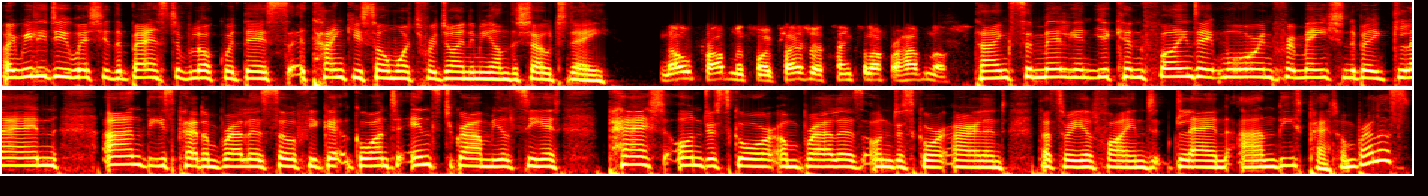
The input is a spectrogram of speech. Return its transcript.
I really do wish you the best of luck with this. Thank you so much for joining me on the show today. No problem. It's my pleasure. Thanks a lot for having us. Thanks a million. You can find out more information about Glenn and these pet umbrellas. So if you get, go on to Instagram, you'll see it pet underscore umbrellas underscore Ireland. That's where you'll find Glenn and these pet umbrellas.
